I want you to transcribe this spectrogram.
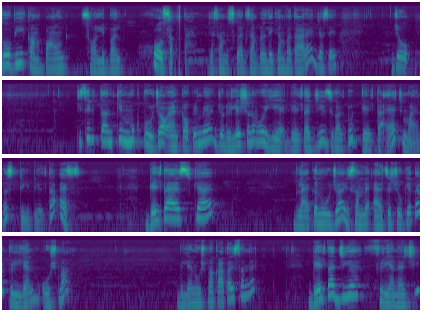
तो भी कंपाउंड सॉल्युबल हो सकता है। जैसे हम इसको एग्जांपल देके हम बता रहे हैं, जैसे जो किसी भी तंत्र की मुक्त ऊर्जा और एंट्रोपी में जो रिलेशन है, वो ये है delta G equal to delta H minus T delta S delta S क्या है? ब्लैकन ऊर्जा, जिसे हमने एल से शो किया था, विलियन ऊष्मा। विलियन ऊष्मा कहा था इस हमने। डेल्टा जी है फ्री एनर्जी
